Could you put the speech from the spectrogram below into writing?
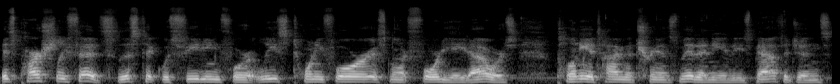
it's partially fed. So this tick was feeding for at least 24, if not 48 hours. Plenty of time to transmit any of these pathogens.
